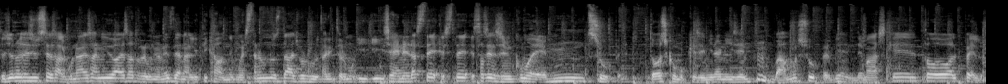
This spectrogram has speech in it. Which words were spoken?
Entonces yo no sé si ustedes alguna vez han ido a esas reuniones de analítica donde muestran unos dashboards brutales y, se genera este, este, esta sensación como de mmm, súper. Todos como que se miran y dicen, mm, vamos súper bien, de más que todo al pelo.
